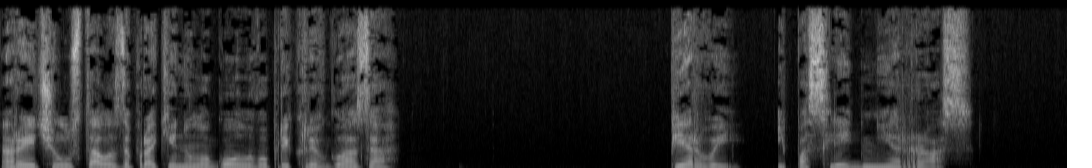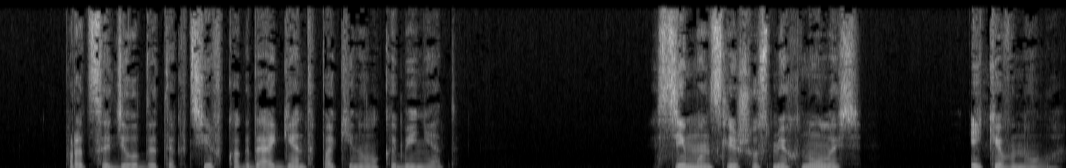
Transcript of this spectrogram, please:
Рэйчел устало запрокинула голову, прикрыв глаза. «Первый и последний раз», — процедил детектив, когда агент покинул кабинет. Симмонс лишь усмехнулась и кивнула.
